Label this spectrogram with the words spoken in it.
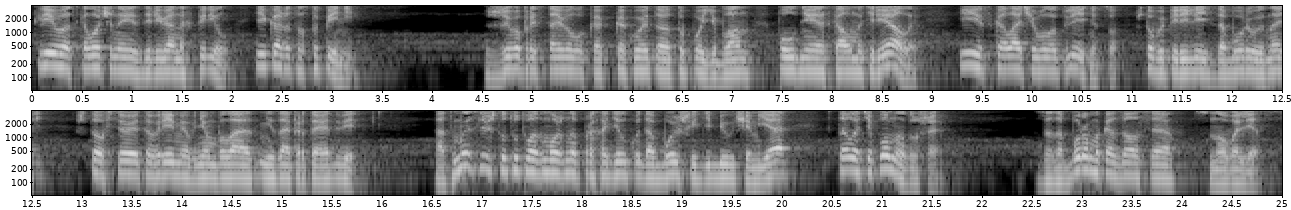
криво сколоченная из деревянных перил и, кажется, ступеней. Живо представил, как какой-то тупой еблан полдня искал материалы и сколачивал эту лестницу, чтобы перелезть забор и узнать, что все это время в нем была незапертая дверь. От мысли, что тут, возможно, проходил куда больший дебил, чем я, стало тепло на душе. За забором оказался снова лес.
